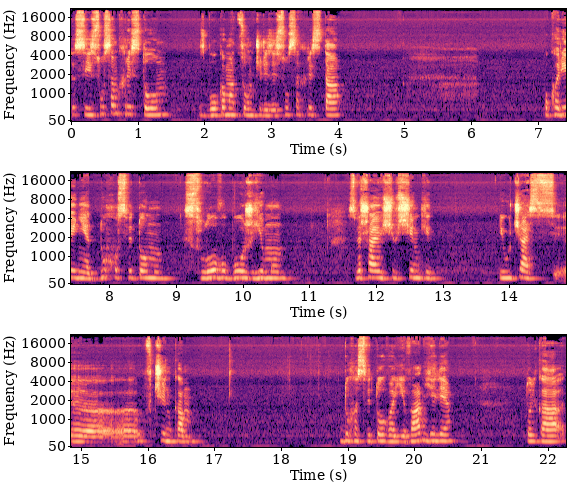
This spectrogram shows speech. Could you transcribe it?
с Иисусом Христом, с Богом Отцом через Иисуса Христа – покорение Духу Святому, Слову Божьему, совершающий вчинки и участь э, вчинкам Духа Святого Євангелія. Только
